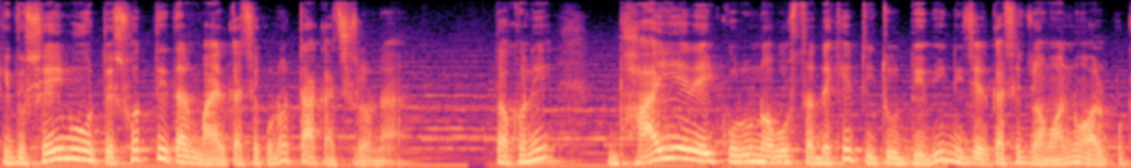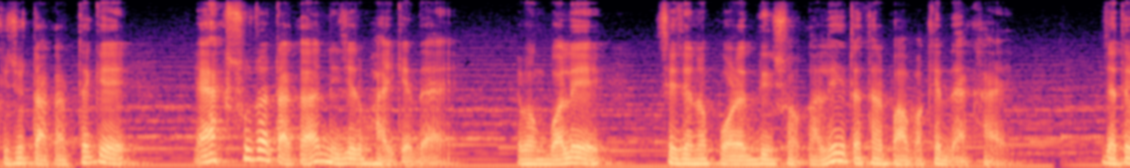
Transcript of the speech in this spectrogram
কিন্তু সেই মুহূর্তে সত্যি তার মায়ের কাছে কোনো টাকা ছিল না। তখনই ভাইয়ের এই করুণ অবস্থা দেখে টিটুর দিদি নিজের কাছে জমানো অল্প কিছু টাকার থেকে একশোটা টাকা নিজের ভাইকে দেয় এবং বলে, সে যেন পরের দিন সকালে এটা তার বাবাকে দেখায়, যাতে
